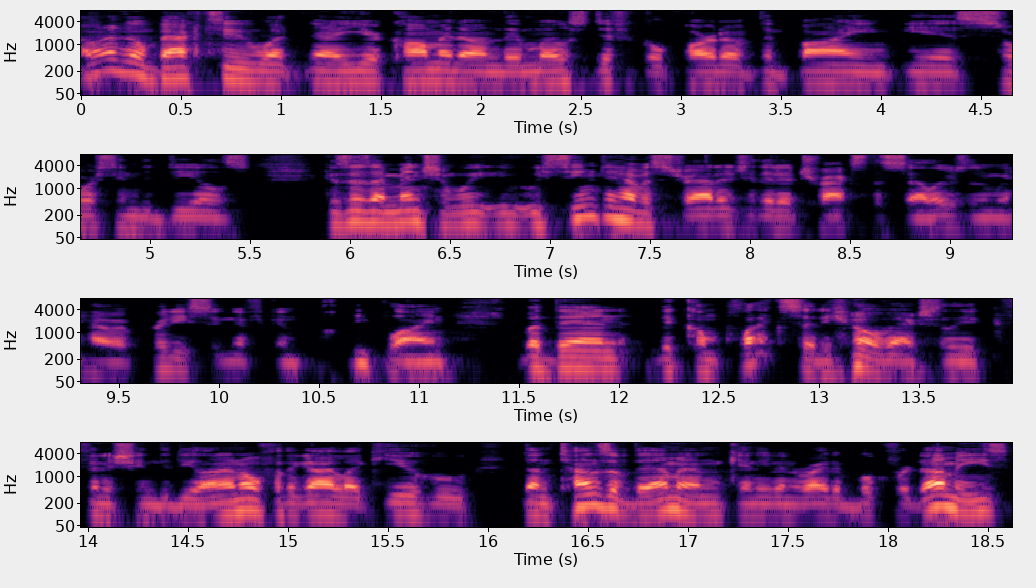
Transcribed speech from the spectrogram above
I want to go back to what uh, your comment on the most difficult part of the buying is sourcing the deals. Because as I mentioned, we, we seem to have a strategy that attracts the sellers and we have a pretty significant pipeline. But then the complexity of actually finishing the deal. And I know for the guy like you who done tons of them and can even write a book for dummies,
